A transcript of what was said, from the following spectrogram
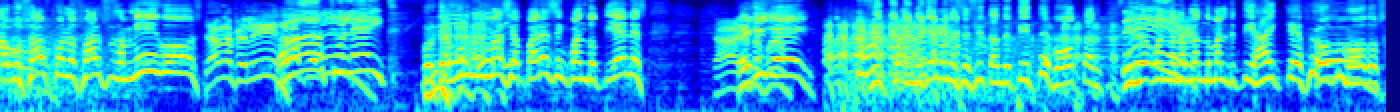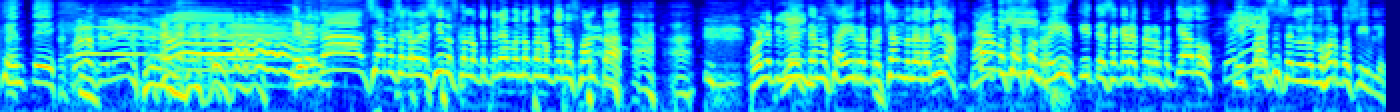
Abusados con los falsos amigos. ¡Te hablan, Piolín! ¡Oh, too late! Porque algunos más se aparecen cuando tienes. Ya, ya El fueron. DJ. Y cuando ya no necesitan de ti, te votan. Y luego andan hablando mal de ti. Ay, qué feos modos, gente. ¿Te acuerdas, Piolín? De verdad, seamos agradecidos con lo que tenemos, no con lo que nos falta. Órale, No estemos ahí reprochándole a la vida. Dale, Vamos a sonreír, quite esa cara de perro pateado y páseselo lo mejor posible.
